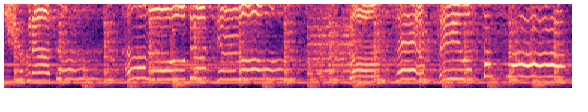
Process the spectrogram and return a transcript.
ночью гроза, а на утро темно, солнце остыло совсем.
